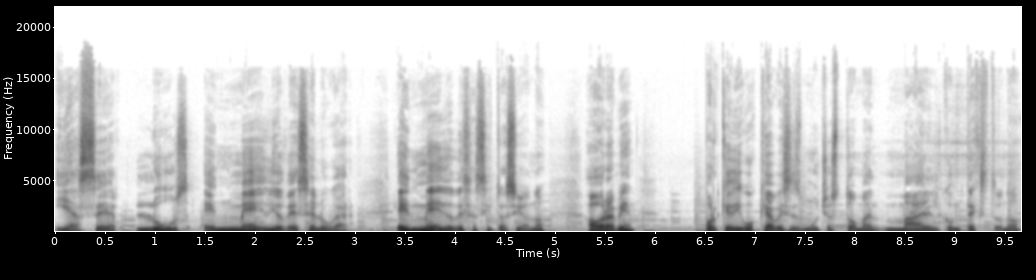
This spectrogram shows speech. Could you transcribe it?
y hacer luz en medio de ese lugar, en medio de esa situación, ¿no? Ahora bien, ¿por qué digo que a veces muchos toman mal el contexto, ¿no?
